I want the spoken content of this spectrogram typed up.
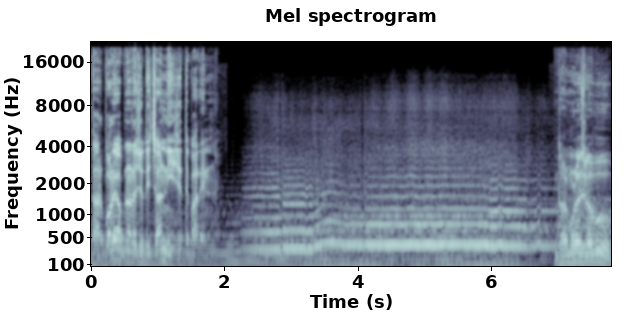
তারপরে আপনারা যদি চান নিয়ে যেতে পারেন। ধর্মরাজ বাবু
